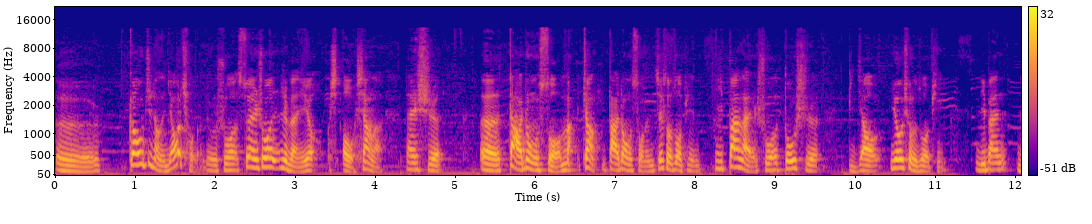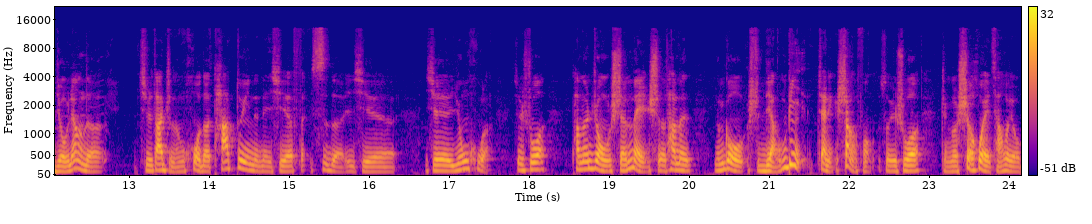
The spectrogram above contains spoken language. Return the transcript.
呃高质量的要求的。就是说，虽然说日本也有偶像了，但是呃大众所买账、大众所能接受作品，一般来说都是比较优秀的作品。一般流量的，其实它只能获得它对应的那些粉丝的一些一些拥护了。所以说，他们这种审美使得他们能够使良币占领上风，所以说整个社会才会有，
